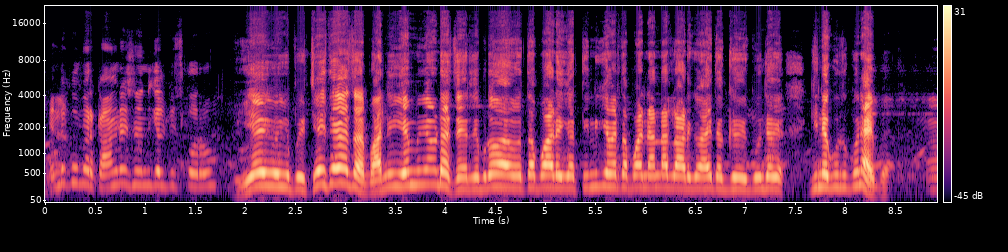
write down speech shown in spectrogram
ఎందుకు మరి కాంగ్రెస్ ఎందుకు గెలిపించుకోరు? ఏ ఇప్పుడు చేస్తే కదా సార్ పని ఏమి ఉండదు సార్. ఇప్పుడు పాడి ఇక తిండికి పెడతా పాడి అన్నట్లు ఆడికి అయితే గుంజ గిన్నె గుంజుకుని అయిపోయి. ఆ,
